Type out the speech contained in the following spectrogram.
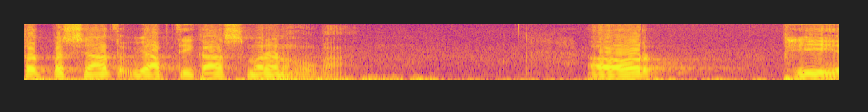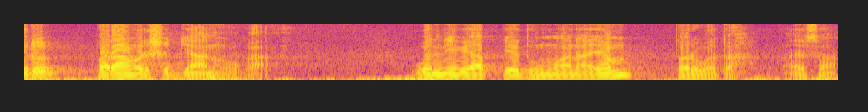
तत्पश्चात व्याप्ति का स्मरण होगा। और फिर परामर्श ज्ञान होगा। वन्य व्याप्य धूमानायम पर्वत, ऐसा।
